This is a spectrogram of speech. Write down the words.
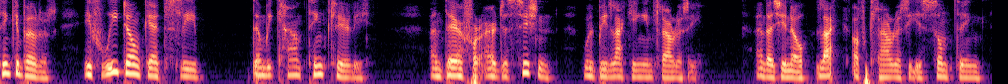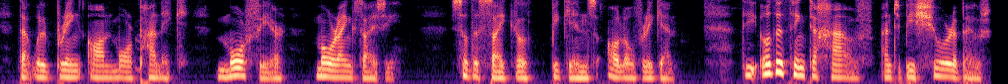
Think about it. If we don't get sleep, then we can't think clearly, and therefore our decision will be lacking in clarity. And as you know, lack of clarity is something that will bring on more panic, more fear, more anxiety. So the cycle begins all over again. The other thing to have and to be sure about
